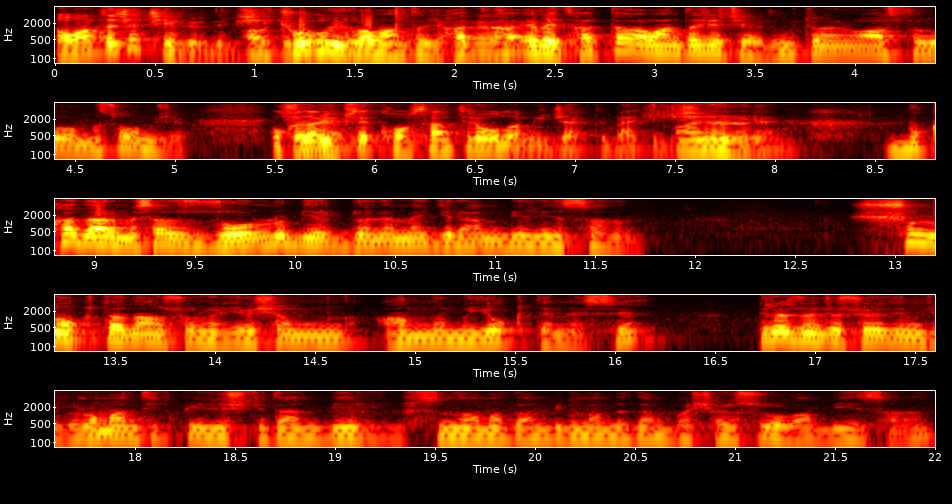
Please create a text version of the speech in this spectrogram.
Avantaja çevirdi bir şekilde. Çok büyük oldu. avantajı. Hatta, evet. hatta avantaja çevirdi. Muhtemelen o hastalığı olması olmayacak. O kadar Şimdi- yüksek konsantre olamayacaktı belki bir Aynen şey öyle. yani. Bu kadar mesela zorlu bir döneme giren bir insanın şu noktadan sonra yaşamın anlamı yok demesi biraz önce söylediğim gibi romantik bir ilişkiden, bir sınamadan bilmem neden başarısız olan bir insanın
